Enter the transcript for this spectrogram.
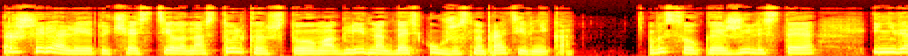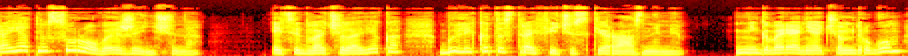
расширяли эту часть тела настолько, что могли нагнать ужас на противника. Высокая, жилистая и невероятно суровая женщина. Эти два человека были катастрофически разными. Не говоря ни о чем другом,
